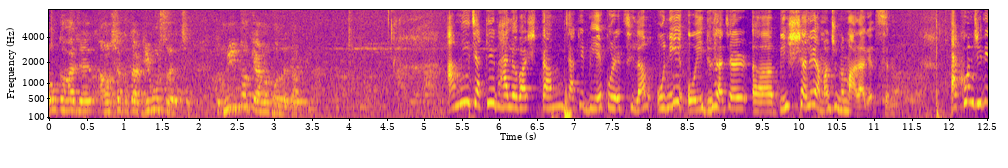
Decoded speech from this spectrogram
বলতে হয় যে আমার সাথে তার ডিভোর্স হয়েছে। তো মৃত কেন বললেন আপনি? আমি যাকে ভালোবাসতাম যাকে বিয়ে করেছিলাম উনি ওই দুই হাজার বিশ সালে আমার জন্য মারা গেছেন। এখন যিনি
